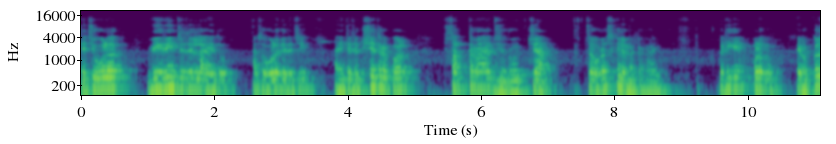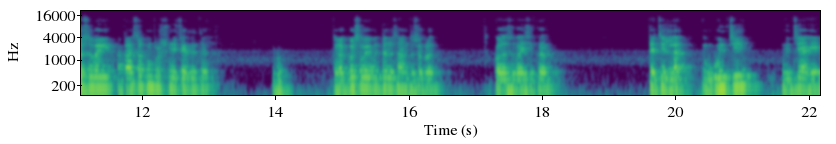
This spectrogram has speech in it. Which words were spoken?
त्याची ओळख विहिरींचा जिल्हा आहे तो. असं ओळख आहे त्याची. आणि त्याचं क्षेत्रफळ सतरा झिरो चार चौरस किलोमीटर आहे. तर ठीक आहे पुढं बघ. हे बघ कळसुबाई आता असा पण प्रश्न विचारते तर. बघ तुला कळसुबाईबद्दल सांगतो सगळं. कळसुबाई शिखर त्याची ला उंची उंची आहे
